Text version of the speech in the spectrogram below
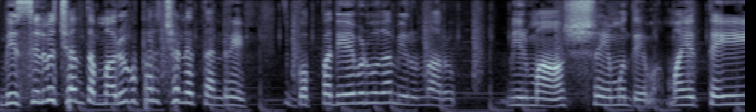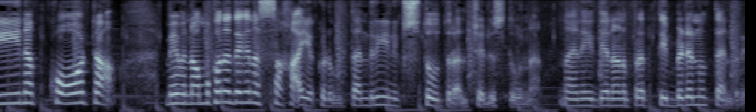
మీ సిలువ చెంత మరుగుపరచండి తండ్రి. గొప్ప దేవుడుగా మీరున్నారు. మీరు మా ఆశ్రయము దేవ. మా ఎత్తైన కోట మేము నమ్ముకొనదగిన సహాయకుడు. తండ్రి నీకు స్తోత్రాలు చెల్లిస్తూ ఉన్నాను. నాయన ఇదే నన్ను ప్రతి బిడను తండ్రి.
